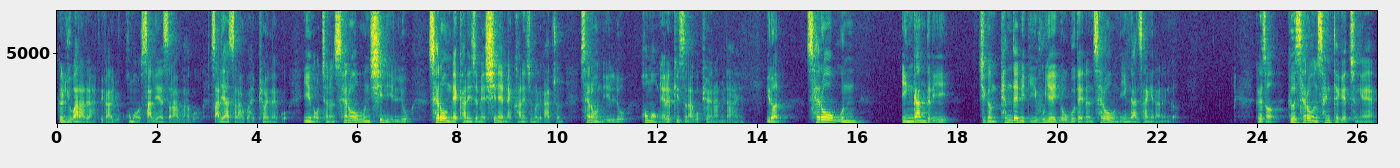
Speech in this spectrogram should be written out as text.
그걸 유바라르가 호모 살리에스라고 하고 살리아스라고 표현했고 이 노처는 새로운 신인류, 새로운 메커니즘의 신의 메커니즘을 갖춘 새로운 인류, 호모 메르키스라고 표현합니다. 이런 새로운 인간들이 지금 팬데믹 이후에 요구되는 새로운 인간상이라는 것. 그래서 그 새로운 생태 계층에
